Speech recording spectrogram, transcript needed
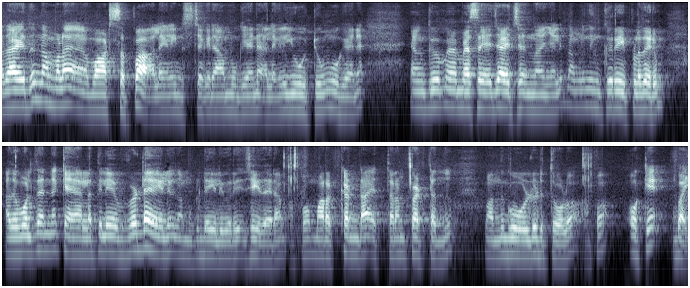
അതായത് നമ്മളെ വാട്സപ്പോ അല്ലെങ്കിൽ ഇൻസ്റ്റാഗ്രാം മുഖേന അല്ലെങ്കിൽ യൂട്യൂബ് മുഖേന ഞങ്ങൾക്ക് മെസ്സേജ് അയച്ചു തന്നു കഴിഞ്ഞാൽ നമ്മൾ നിങ്ങൾക്ക് റീപ്ലൈ തരും. അതുപോലെ തന്നെ കേരളത്തിൽ എവിടെയായാലും നമുക്ക് ഡെലിവറി ചെയ്തു തരാം അപ്പോൾ മറക്കണ്ട എത്രയും പെട്ടെന്ന് വന്ന് ഗോൾഡ് എടുത്തോളൂ. അപ്പോൾ ഓക്കെ ബൈ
